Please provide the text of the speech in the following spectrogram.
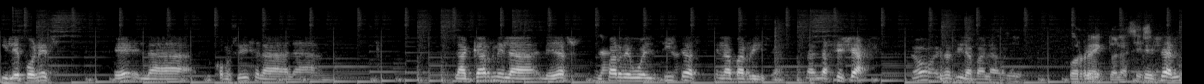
y le pones eh, la, como se dice, la, la, carne, la, le das un par de vueltitas en la parrilla, la, sellás, ¿no? Es así la palabra. correcto, la sellás.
